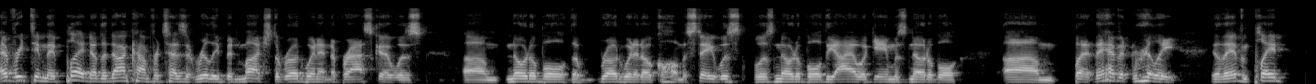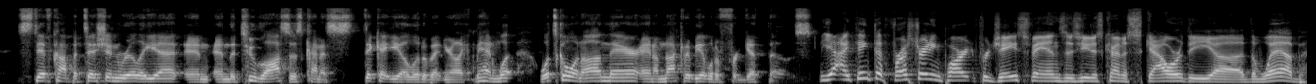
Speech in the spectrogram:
every team they've played. Now the non-conference hasn't really been much. The road win at nebraska was um, notable. The road win at Oklahoma State was was notable. The Iowa game was notable, um, but they haven't really, you know, they haven't played stiff competition really yet and and the two losses kind of stick at you a little bit and you're like man what what's going on there? And i'm not going to be able to forget those. Yeah i think the frustrating part for jays fans is you just kind of scour the uh the web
